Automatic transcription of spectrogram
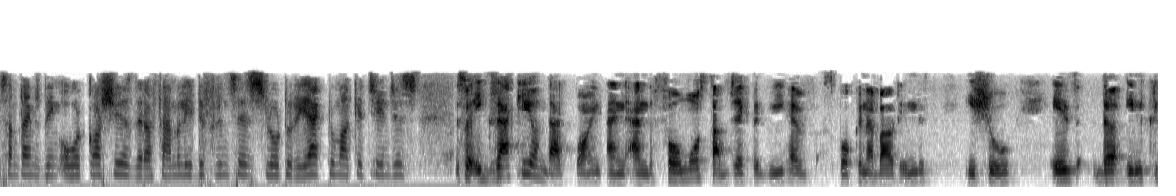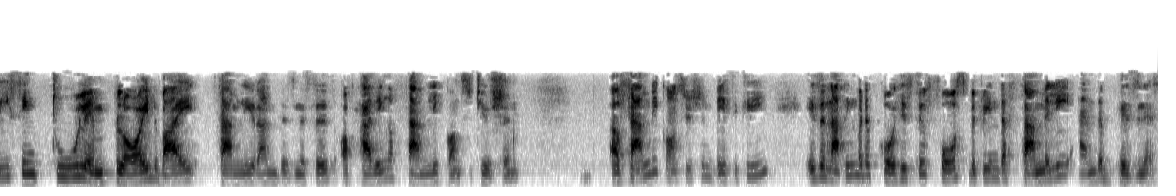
sometimes being overcautious. There are family differences, slow to react to market changes. So exactly on that point, and, and the foremost subject that we have spoken about in this issue is the increasing tool employed by family-run businesses of having a family constitution. A family constitution basically is nothing but a cohesive force between the family and the business.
